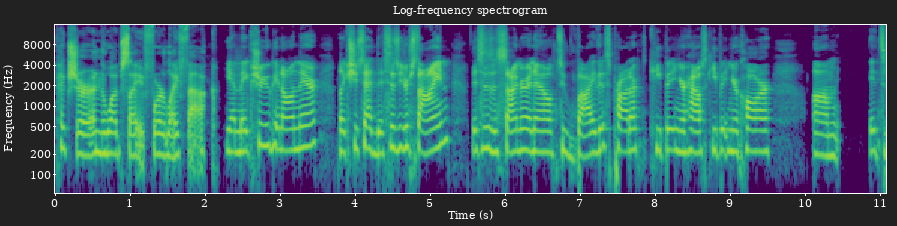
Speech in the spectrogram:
picture and the website for LifeVac. Yeah, make sure you get on there. Like she said, this is your sign. This is a sign right now to buy this product. Keep it in your house. Keep it in your car. Um, it's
